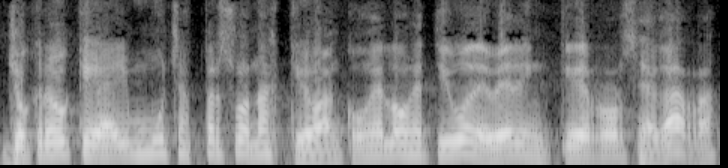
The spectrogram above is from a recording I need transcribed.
Yo creo que hay muchas personas que van con el objetivo de ver en qué error se agarra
